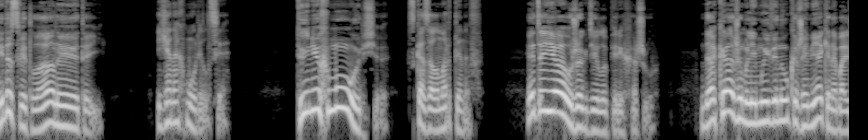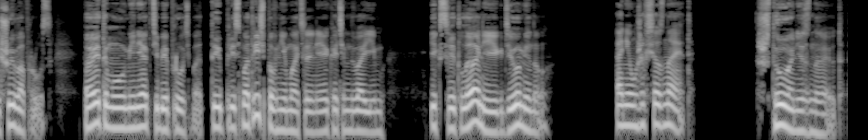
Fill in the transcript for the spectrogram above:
и до Светланы этой». Я нахмурился. «Ты не хмурься», — сказал Мартынов. «Это я уже к делу перехожу. Докажем ли мы вину Кожемякина — большой вопрос. Поэтому у меня к тебе просьба. Ты присмотрись повнимательнее к этим двоим. И к Светлане, и к Демину». «Они уже все знают». «Что они знают?»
